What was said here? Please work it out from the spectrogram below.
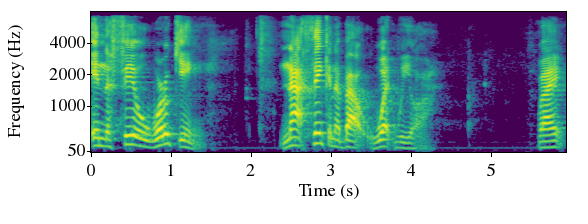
in the field working not thinking about what we are right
